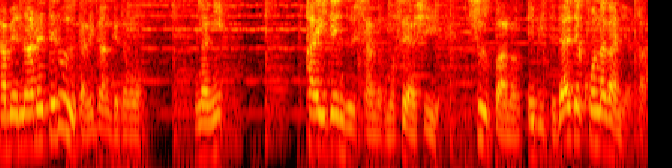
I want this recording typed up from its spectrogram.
食べ慣れてる言うたらいかんけども、何？回転寿司さんとかもそうやし、スーパーのエビって大体こんな感じやんか。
